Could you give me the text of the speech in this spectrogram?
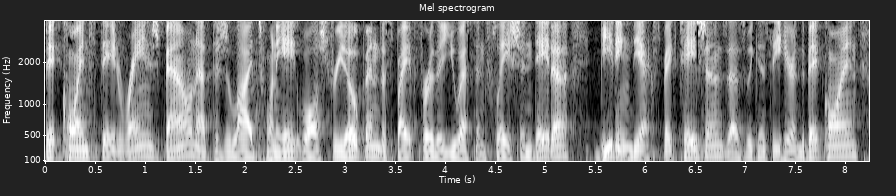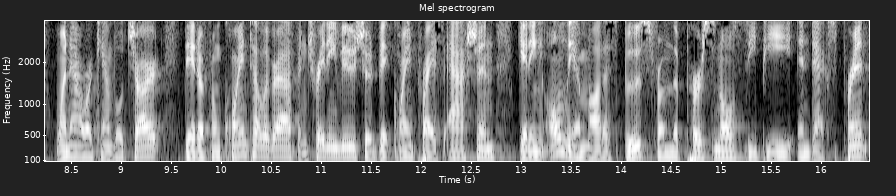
Bitcoin stayed range bound at the July 28 Wall Street Open despite further U.S. inflation data beating the expectations as we can see here in the Bitcoin one hour candle chart. Data from Cointelegraph Telegraph and TradingView showed Bitcoin price action getting only a modest boost from the personal CPI index print.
